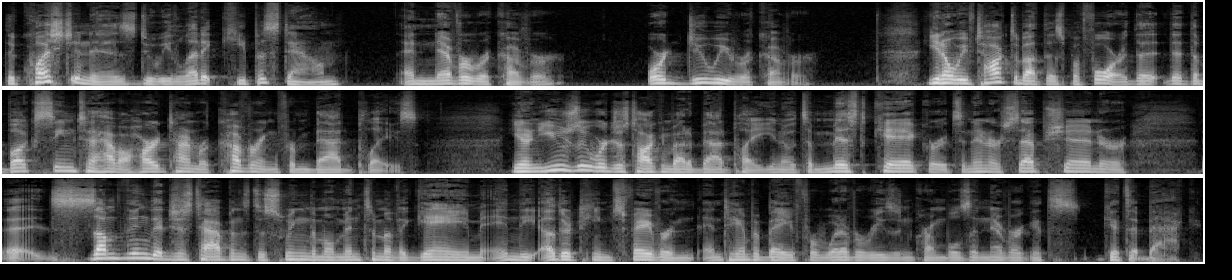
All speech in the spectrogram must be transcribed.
The question is do we let it keep us down and never recover, or do we recover? You know, we've talked about this before that, that the Bucs seem to have a hard time recovering from bad plays. You know, usually we're just talking about a bad play. You know, it's a missed kick or it's an interception or uh, something that just happens to swing the momentum of a game in the other team's favor, and, and Tampa Bay, for whatever reason, crumbles and never gets gets it back.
